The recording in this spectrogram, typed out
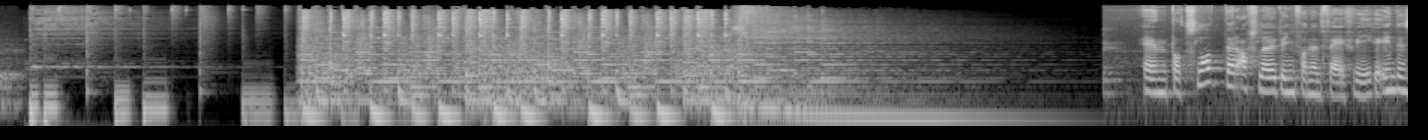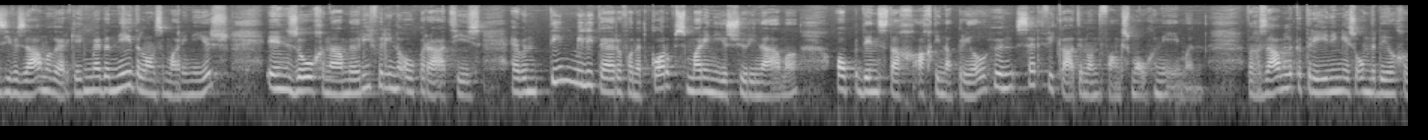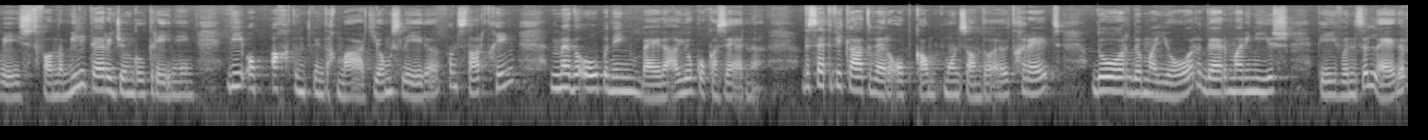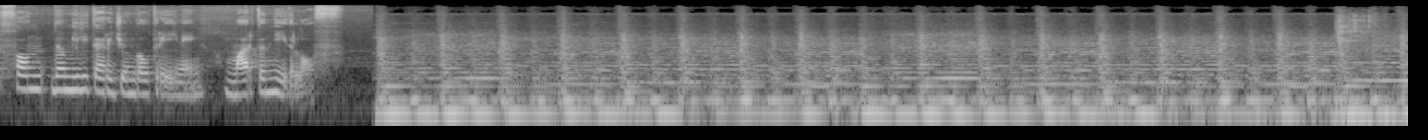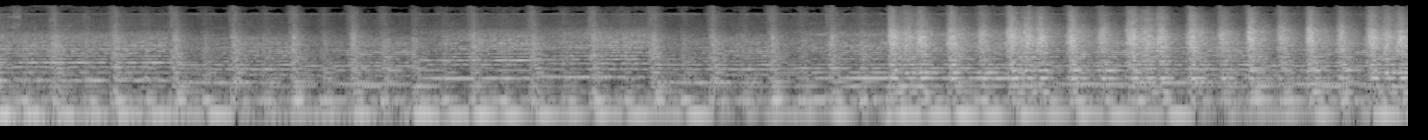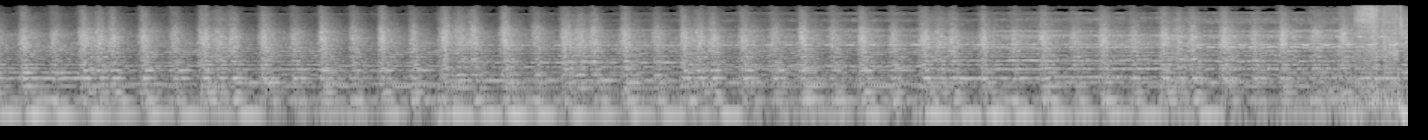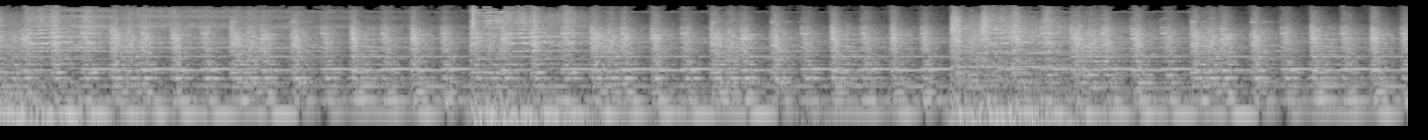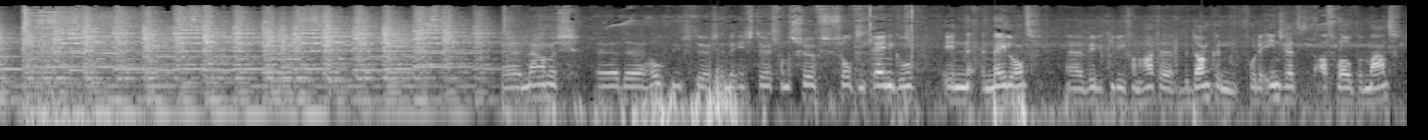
Tot slot ter afsluiting van een vijf weken intensieve samenwerking met de Nederlandse mariniers in zogenaamde riverine operaties hebben tien militairen van het Korps Mariniers Suriname op dinsdag 18 april hun certificaat in ontvangst mogen nemen. De gezamenlijke training is onderdeel geweest van de militaire jungle training die op 28 maart jongsleden van start ging met de opening bij de Ayoko-kazerne. De certificaten werden op kamp Monsanto uitgereikt door de major der mariniers, tevens de leider van de militaire jungle training, Maarten Nederlof. Consulting Training Group in Nederland wil ik jullie van harte bedanken voor de inzet de afgelopen maand.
